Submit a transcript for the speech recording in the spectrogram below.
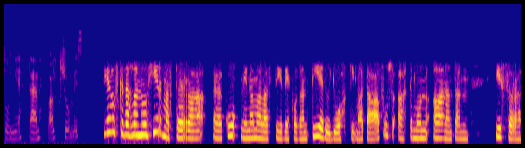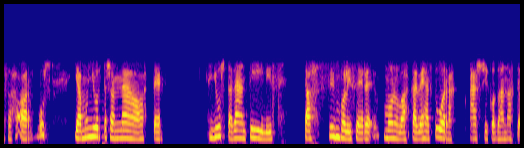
tunje tämän palksumis. Tieduskelalla nuo hirmasterra kuhni namalasti tekotan tiedujohkima taafus, ahte mun aanantan issorasa arvus. Ja mun juurtasan nää ahte. Justa tämän tiilis, ta symboliseere vähän suora ässikotan ahte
